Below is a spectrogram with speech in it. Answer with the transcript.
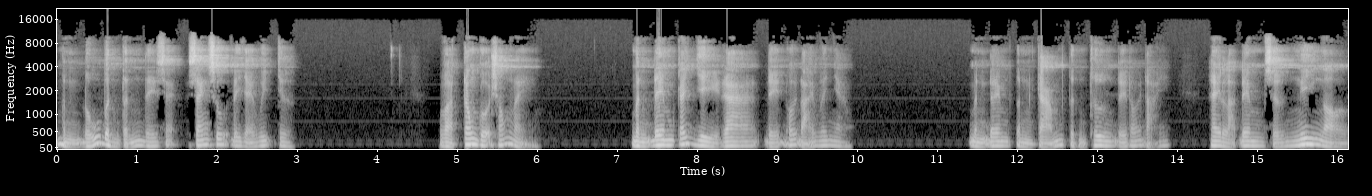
mình đủ bình tĩnh để sáng suốt để giải quyết chưa? Và trong cuộc sống này, mình đem cái gì ra để đối đãi với nhau? Mình đem tình cảm, tình thương để đối đãi, hay là đem sự nghi ngờ,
